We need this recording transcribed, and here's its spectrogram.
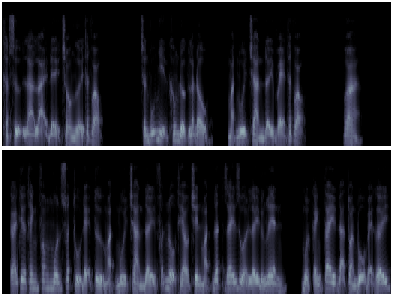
thật sự là lại để cho người thất vọng. Trần vũ nhịn không được lắc đầu, mặt mũi tràn đầy vẻ thất vọng. Hoa! Cái kia thanh phong môn xuất thủ đệ tử mặt mũi tràn đầy phẫn nộ theo trên mặt đất dây rủi lấy đứng lên, một cánh tay đã toàn bộ bẻ gãy,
